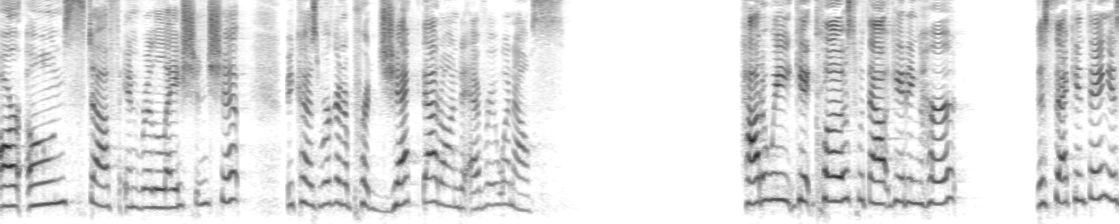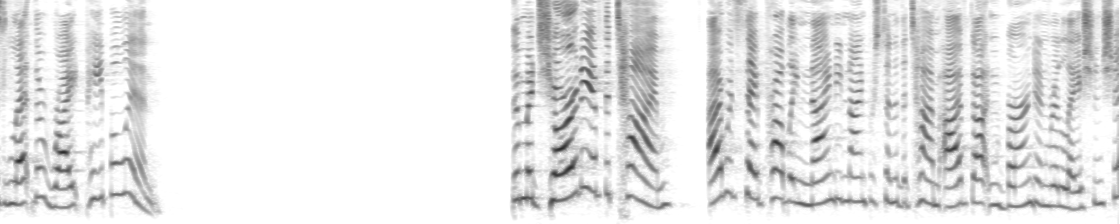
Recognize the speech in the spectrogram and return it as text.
our own stuff in relationship because we're going to project that onto everyone else. How do we get close without getting hurt? The second thing is let the right people in. The majority of the time, I would say probably 99% of the time I've gotten burned in relationship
